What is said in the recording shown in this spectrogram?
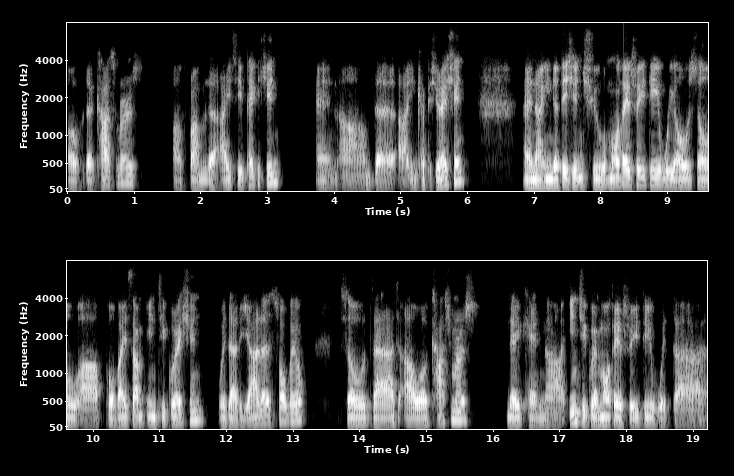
of the customers from the IC packaging and um, the encapsulation. And uh, in addition to Moldex3D, we also uh, provide some integration with the other software so that our customers, they can uh, integrate Moldex3D with uh,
